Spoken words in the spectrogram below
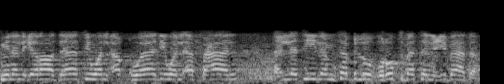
من الإرادات والأقوال والأفعال التي لم تبلغ رتبة العبادة.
